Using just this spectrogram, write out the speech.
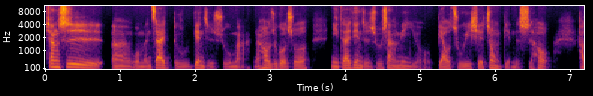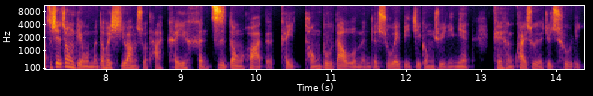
像是嗯，我们在读电子书嘛，然后如果说你在电子书上面有标注一些重点的时候，好，这些重点我们都会希望说它可以很自动化的，可以同步到我们的数位笔记工具里面，可以很快速的去处理。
